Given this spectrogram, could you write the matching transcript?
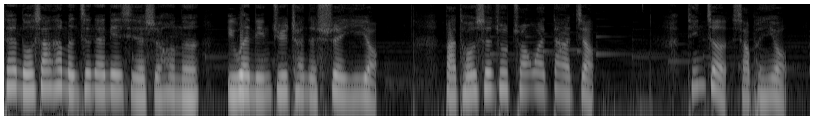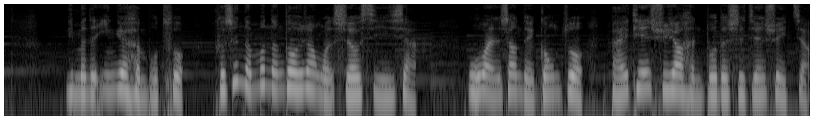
在罗莎他们正在练习的时候呢，一位邻居穿着睡衣哦，把头伸出窗外大叫：“听着，小朋友。”你们的音乐很不错，可是能不能够让我休息一下？我晚上得工作，白天需要很多的时间睡觉。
